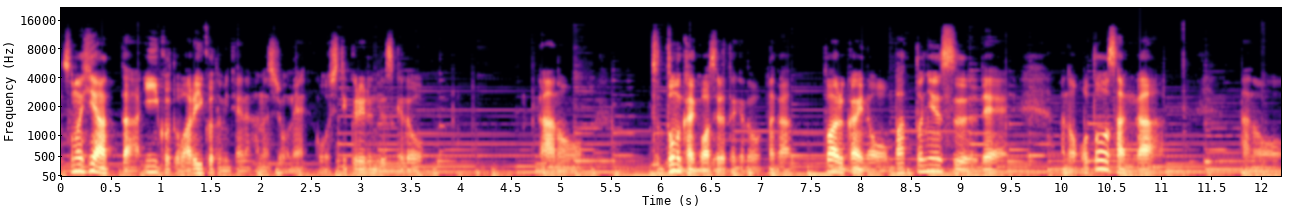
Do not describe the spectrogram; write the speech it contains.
その日あったいいこと悪いことみたいな話をね、こうしてくれるんですけど、あの、ちょっとどの回か忘れたけど、なんか、とある回のバッドニュースで、あの、お父さんが、あの、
